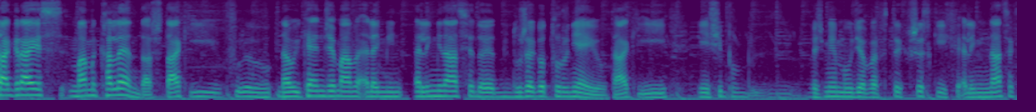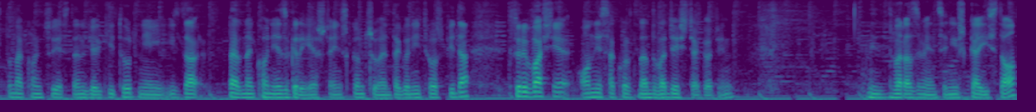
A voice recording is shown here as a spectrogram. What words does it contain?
ta gra jest, mamy kalendarz, tak? I w, w, na weekendzie mamy elimin, eliminację do dużego turnieju, tak? I jeśli po, weźmiemy udział we w tych wszystkich eliminacjach, to na końcu jest ten wielki turniej i zapewne koniec gry. Jeszcze nie skończyłem tego Nitro Speeda, który właśnie, on jest akurat na 20 godzin. Więc dwa razy więcej niż Kalisto.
